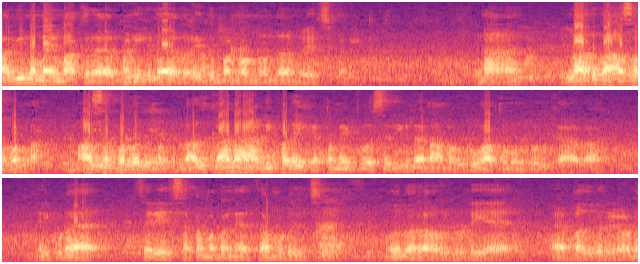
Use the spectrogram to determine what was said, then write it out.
நவீனமயமாக்குற பணிகளை விரைந்து பண்ணணும்னு முயற்சி பண்ணிட்டு. ஏன்னா எல்லாத்துக்கும் ஆசைப்படலாம். ஆசைப்படுறது மட்டும் இல்லை அதுக்கான அடிப்படை கட்டமைப்பு வசதிகளை நாம உருவாக்கணுன்றதுக்காக தான். இன்னைக்கு கூட சரி சட்டமன்ற நேரத்தா முடிஞ்சுச்சு. முதல்வர் அவர்களுடைய அஹ், பதிலுரையோட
